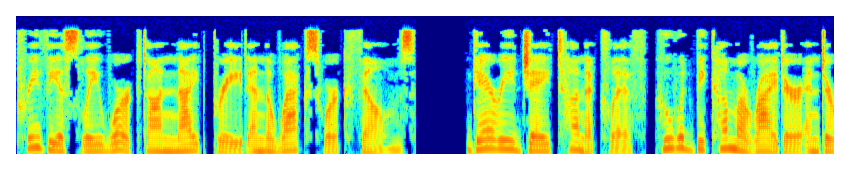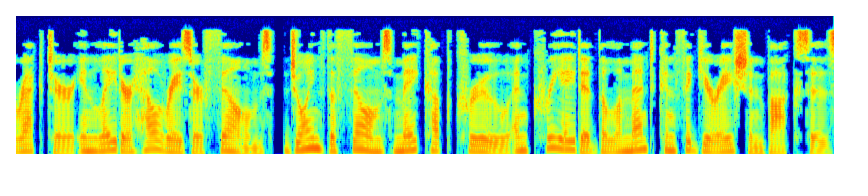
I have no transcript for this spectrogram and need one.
previously worked on Nightbreed and the Waxwork films. Gary J. Tunnicliffe, who would become a writer and director in later Hellraiser films, joined the film's makeup crew and created the Lament configuration boxes.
